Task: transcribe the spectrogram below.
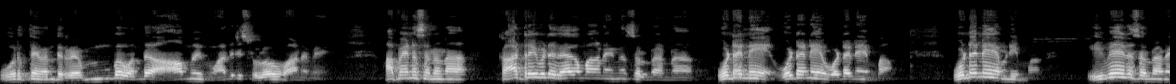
ஒருத்தன் வந்து ரொம்ப வந்து ஆமை மாதிரி சுலபமானவன். அப்ப என்ன சொன்னா காற்றை விட வேகமான என்ன சொல்றான்னா உடனே உடனே உடனேம்மா உடனே அப்படிம்மா இவன் என்ன சொல்றானா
